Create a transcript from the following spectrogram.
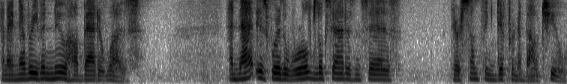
and I never even knew how bad it was. And that is where the world looks at us and says, there's something different about you.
